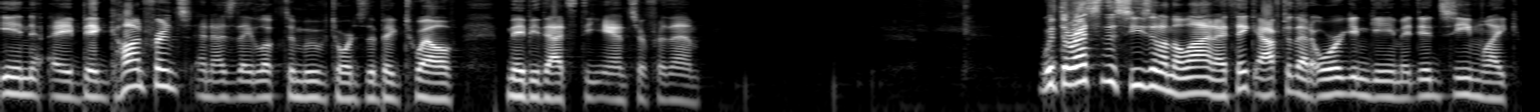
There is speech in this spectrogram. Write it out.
in a big conference. And as they look to move towards the Big 12, maybe that's the answer for them. With the rest of the season on the line, I think after that Oregon game, it did seem like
